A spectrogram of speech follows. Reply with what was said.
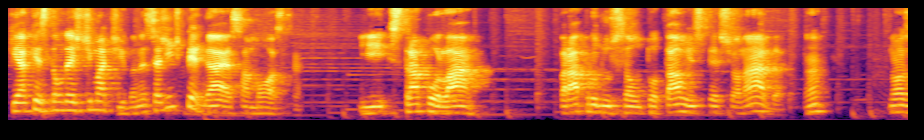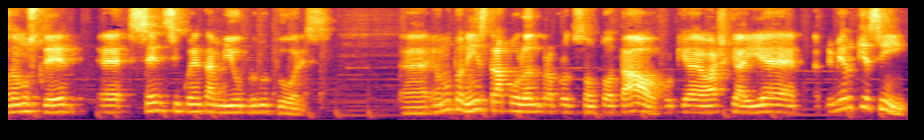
Que é a questão da estimativa. Né? Se a gente pegar essa amostra e extrapolar para a produção total inspecionada, né? nós vamos ter é, 150 mil produtores. É, eu não estou nem extrapolando para a produção total, porque eu acho que aí é, é primeiro que assim,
